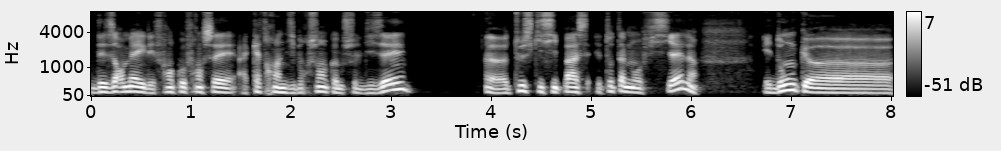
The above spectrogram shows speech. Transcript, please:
Désormais, il est franco-français à 90%, comme je te le disais. Euh, tout ce qui s'y passe est totalement officiel. Et donc, euh,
